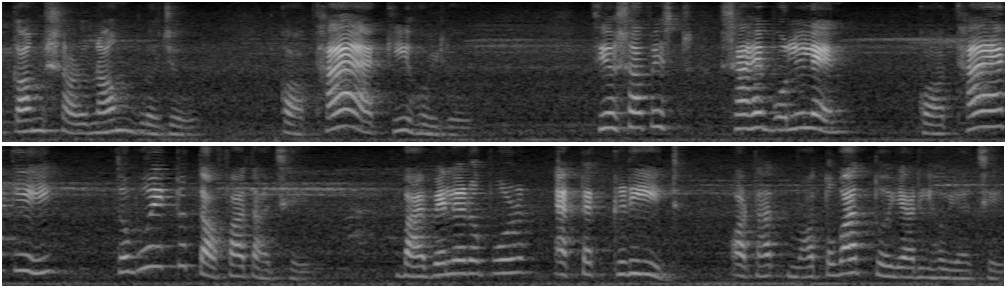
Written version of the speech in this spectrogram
একম শরণম ব্রজ। কথা একই হইল। থিওসফিস্ট সাহেব বলিলেন, কথা একই, তবু একটু তফাত আছে। বাইবেলের ওপর একটা ক্রিড অর্থাৎ মতবাদ তৈয়ারি হইয়াছে।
